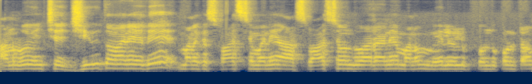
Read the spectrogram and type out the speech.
అనుభవించే జీవితం అనేదే మనకు స్వాస్థ్యమని ఆ స్వాస్థ్యం ద్వారానే మనం మేలులు పొందుకుంటాం.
